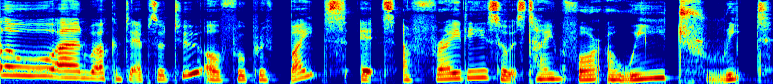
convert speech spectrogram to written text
Hello and welcome to episode two of Foolproof Bites. It's a Friday, so it's time for a wee treat.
